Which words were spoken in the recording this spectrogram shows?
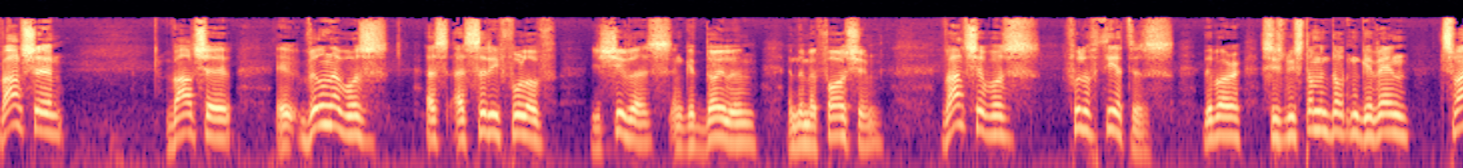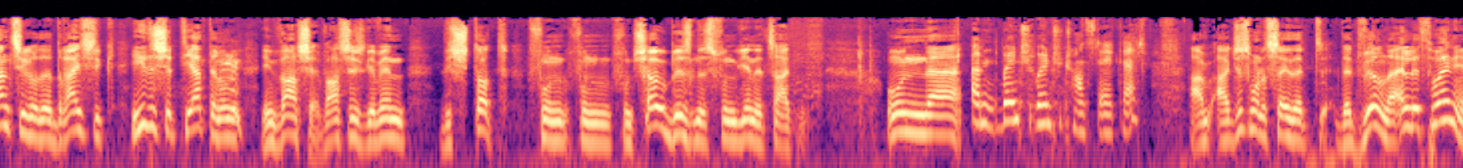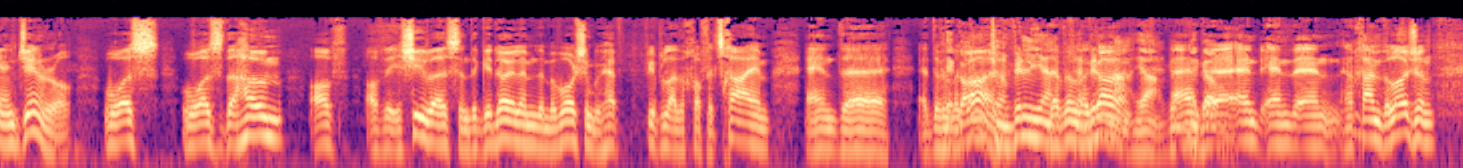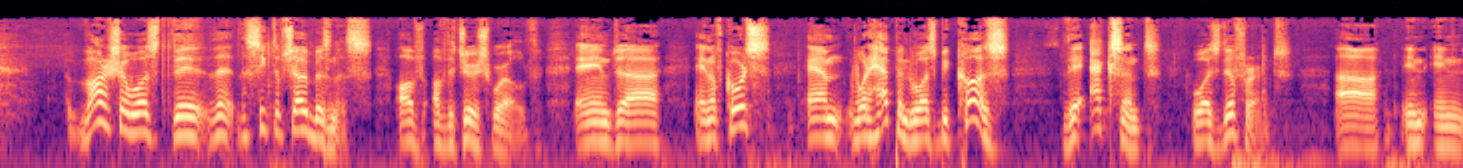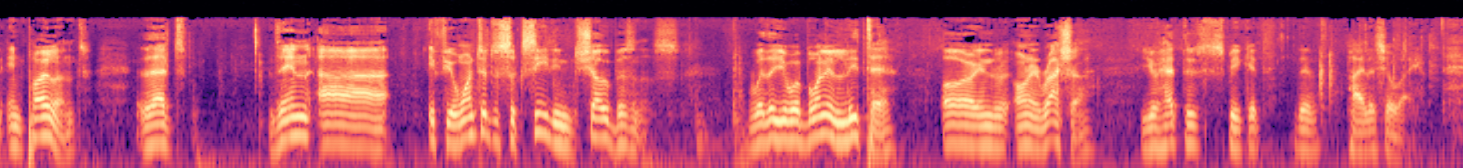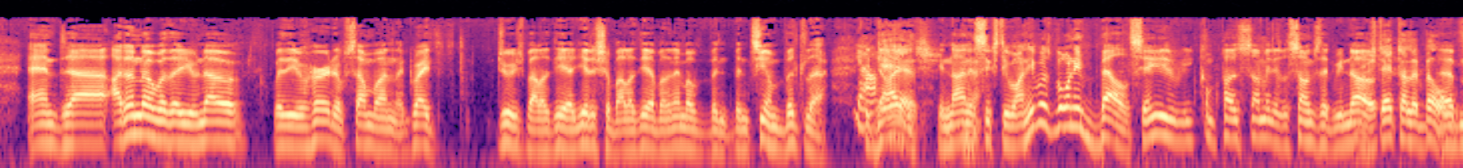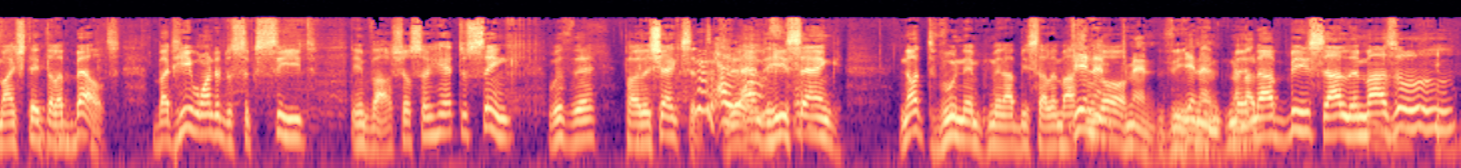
Varsha, Varsha, uh, Vilna was a city full of yeshivas and gedolim and the meforshim. Varsha was full of theaters. There were, sie ist mistommen gewesen, 20 oder 30 jüdische Theatern in Varsha. Varsha ist gewesen die Stadt von, von, von Showbusiness von jenen Zeiten. Und, uh, Um, won't, you, won't you translate that? I'm, I just want to say that that Vilna and Lithuania in general was was the home of of the yeshivas and the gedolim, the meforshim. We have people like the Chofetz Chaim and uh, the Vilna Gaon Gaon, from Vilna- the Vilna from Vilna, Gaon, yeah, Vilna and, uh, Gaon. and and and and Chaim Volozhin. Varsha was the, the, the seat of show business of, of the Jewish world. And, uh, and of course, um, what happened was because the accent was different, uh, in, in, in Poland, that then, uh, if you wanted to succeed in show business, whether you were born in Lite or in, or in Russia, you had to speak it the Polish way. And uh, I don't know whether you know, whether you heard of someone, a great Jewish balladeer, Yiddish balladeer by the name of Ben, ben Zion Witler. Yeah. He died Yes. in 1961. He was born in Belz. He, he composed so many of the songs that we know. Mein Städterle Belz. Uh, Mein Städterle Belz. But he wanted to succeed in Warsaw, so he had to sing with the Polish accent. Oh, yeah. and he sang, not Wo nimmt men a bissale Masel, Wie nimmt no, men? Wie Wie nimmt nimmt men men a- a bissale Masel,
